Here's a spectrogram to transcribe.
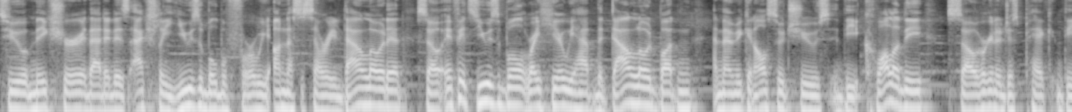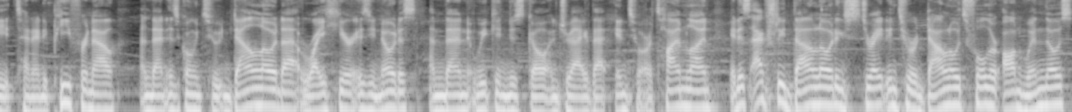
to make sure that it is actually usable before we unnecessarily download it. So if it's usable right here, we have the download button and then we can also choose the quality. So we're going to just pick the 1080p for now and then it's going to download that right here as you notice and then we can just go and drag that into our timeline it is actually downloading straight into our downloads folder on windows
